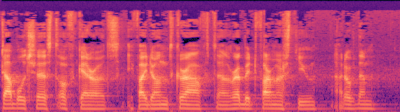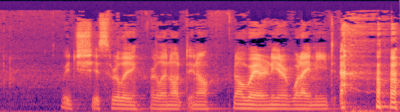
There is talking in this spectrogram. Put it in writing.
double chest of carrots if I don't craft a rabbit farmer stew out of them which is really really not enough nowhere near what I need.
